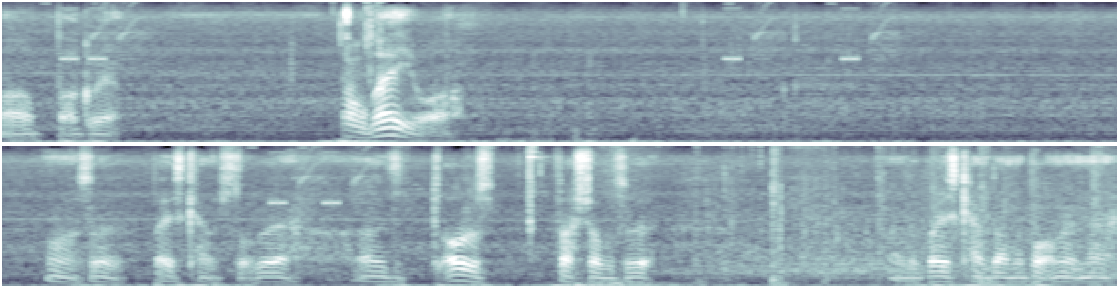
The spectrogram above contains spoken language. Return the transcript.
Oh, bugger it. Oh, there you are. Oh, so base camp's not there. I'll just, flash over to it. And the base camp down the bottom in there.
